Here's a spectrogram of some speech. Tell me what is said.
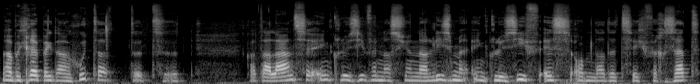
maar begrijp ik dan goed dat het, het Catalaanse inclusieve nationalisme inclusief is omdat het zich verzet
